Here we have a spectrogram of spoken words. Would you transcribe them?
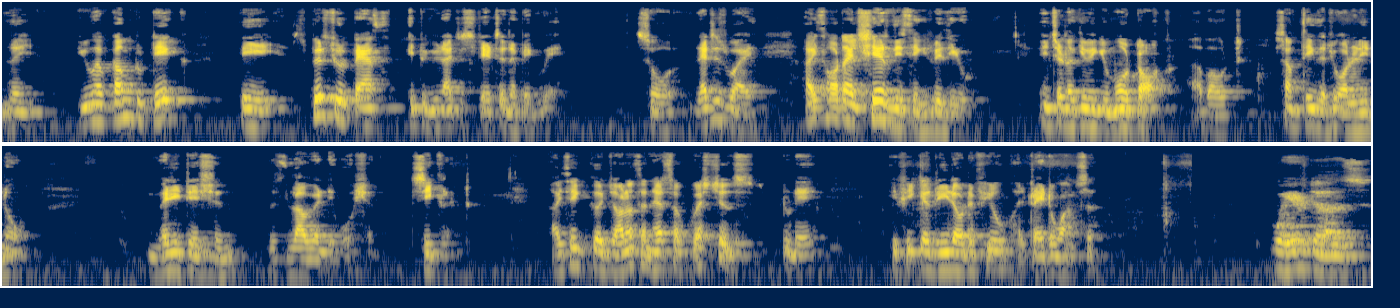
the, you have come to take the spiritual path into United States in a big way. So that is why I thought I'll share these things with you instead of giving you more talk about something that you already know. Meditation with love and devotion. Secret. I think uh, Jonathan has some questions today. If he can read out a few, I'll try to answer. Where does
